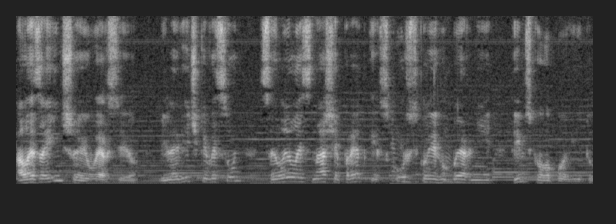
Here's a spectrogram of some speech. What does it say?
Але за іншою версією, біля річки Висунь селились наші предки з Курської губернії Тимського повіту.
